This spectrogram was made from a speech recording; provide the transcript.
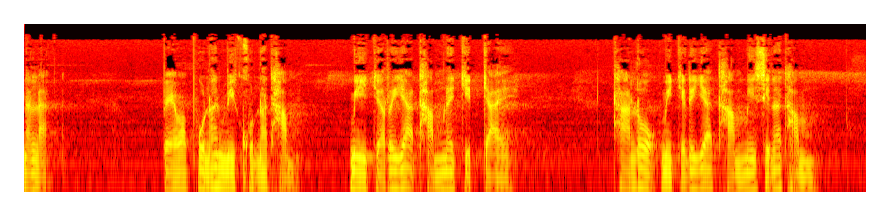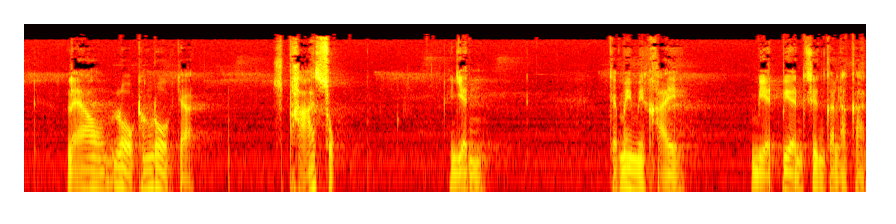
นั่นแหละ แปลว่าผู้นั้นมีคุณธรรม มีจริยธรรมในจิตใจ ถ้าโลกมีจริยธรรมมีศีลธรรม แล้วโลกทั้งโลกจะผาสุกเย็น จะไม่มีใครเบียดเบียนซึ่งกันและกัน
